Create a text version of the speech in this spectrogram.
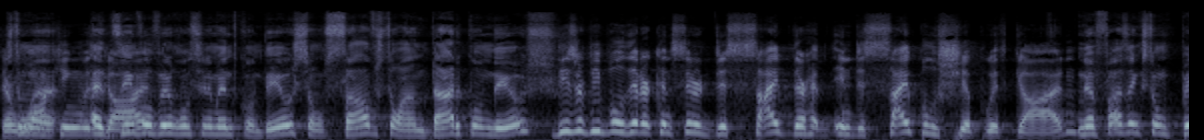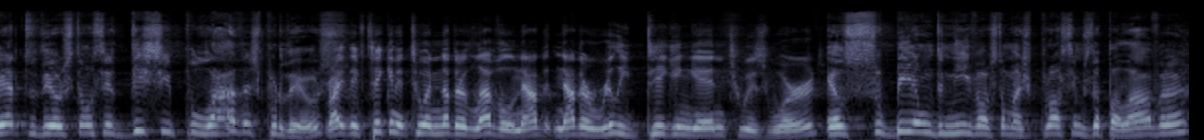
They're Estão a, walking with a God. desenvolver um relacionamento com Deus, são salvos, estão a andar com Deus. These are people that are considered disciple. They're in discipleship with God, Na fase em que estão perto de Deus, estão a ser discipuladas por Deus. right? They've taken it to another level. Now that now they're really digging into His Word. Eles subiram de nível, estão mais próximos da palavra.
